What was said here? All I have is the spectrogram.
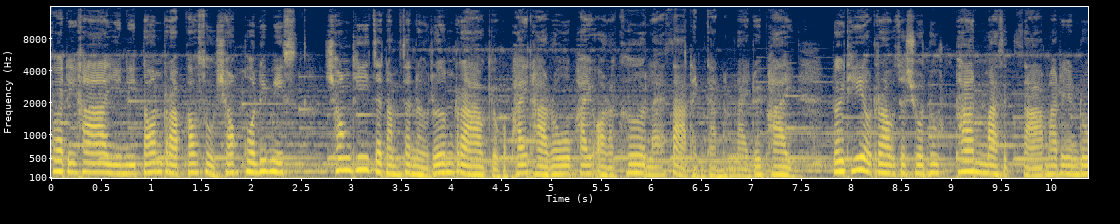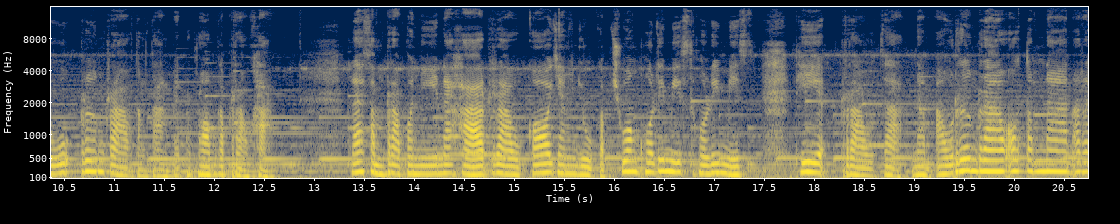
สวัสดีค่ะ ยินดีต้อนรับเข้าสู่ช่องโคดิมิส ช่องที่จะนำเสนอเรื่องราวเกี่ยวกับไพ่ทาโร่ไพ่ออราเคิลและศาสตร์แห่งการทำนายด้วยไพ่โดยที่เราจะชวนทุกท่านมาศึกษามาเรียนรู้เรื่องราวต่างๆ ไปพร้อมๆกับเราค่ะ และสำหรับวันนี้นะคะเราก็ยังอยู่กับช่วง Holy Miss Holy Miss ที่เราจะนำเอาเรื่องราวเอาตำนานอะไร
